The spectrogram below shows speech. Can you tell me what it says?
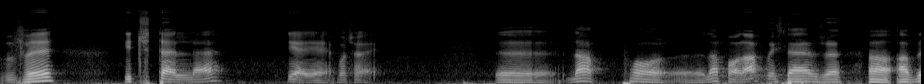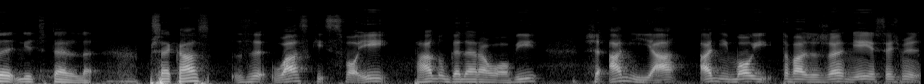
wy nieczytelne. Nie, nie, poczekaj. Yy, na, na polach myślałem, że. A, a wy nieczytelne. Przekaz z łaski swojej panu generałowi, że ani ja, ani moi towarzysze nie jesteśmy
